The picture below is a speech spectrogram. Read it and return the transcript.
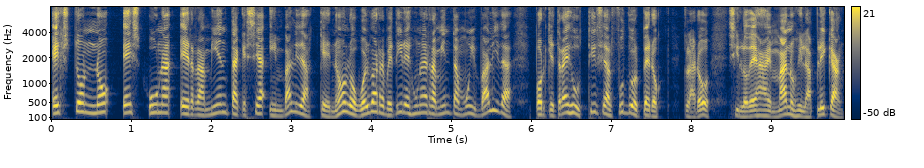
Esto no es una herramienta que sea inválida, que no, lo vuelvo a repetir, es una herramienta muy válida porque trae justicia al fútbol, pero claro, si lo dejas en manos y la aplican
